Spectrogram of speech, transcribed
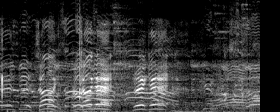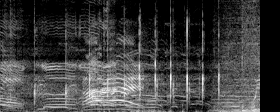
this. Chug, chug it, drink it. We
